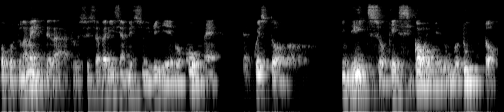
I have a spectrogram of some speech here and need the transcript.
Opportunamente la professoressa Parisi ha messo in rilievo come eh, questo indirizzo che si coglie lungo tutto,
